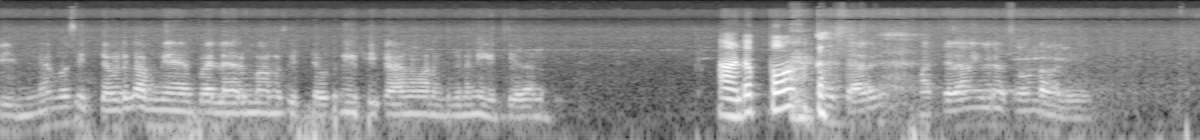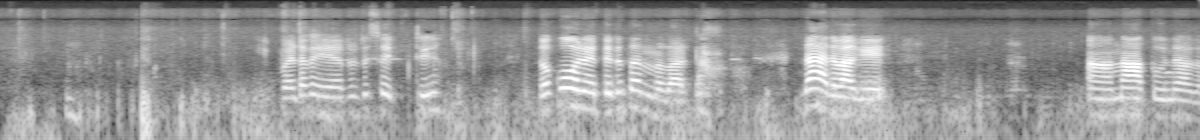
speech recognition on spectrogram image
പിന്നെ ഇപ്പൊ സിറ്റ് ഔട്ട് കമ്മിയായപ്പോ എല്ലാരും പറഞ്ഞു സിറ്റ് ഔട്ട് നീട്ടിക്കാന്ന് പറഞ്ഞിട്ട് പിന്നെ നീട്ടിയതാണ്. മറ്റേതാണെങ്കിൽ ഒരു രസം ഉണ്ടാവില്ലേ ഇവിടെ വേറൊരു സെറ്റ് ഇതൊക്കെ ഓരോരുത്തര് തന്നതാട്ടോ. ഇതാര വകയെ ആ നാത്തൂന്റെ വക.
